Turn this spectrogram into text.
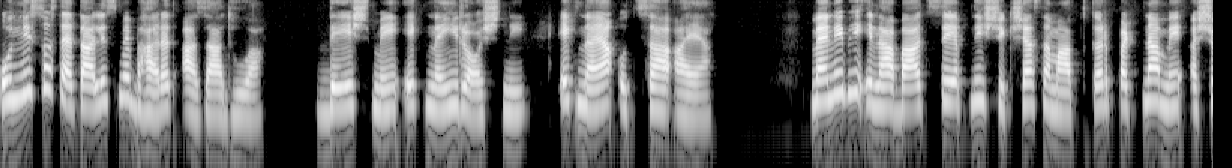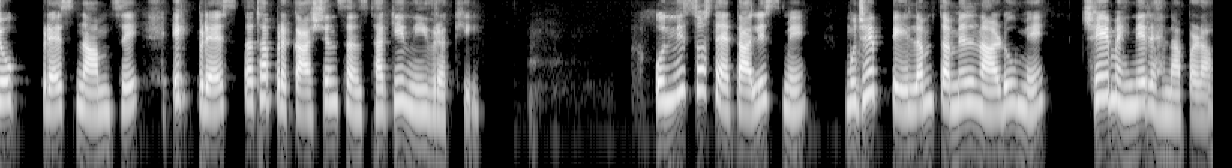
1947 में भारत आज़ाद हुआ। देश में एक नई रोशनी, एक नया उत्साह आया। मैंने भी इलाहाबाद से अपनी शिक्षा समाप्त कर पटना में अशोक प्रेस नाम से एक प्रेस तथा प्रकाशन संस्था की नींव रखी। 1947 में मुझे पेलम तमिलनाडु में छह महीने रहना पड़ा,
